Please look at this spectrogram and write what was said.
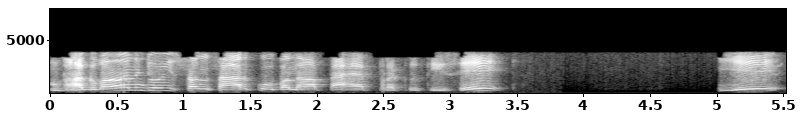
भगवान जो इस संसार को बनाता है प्रकृति से ये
